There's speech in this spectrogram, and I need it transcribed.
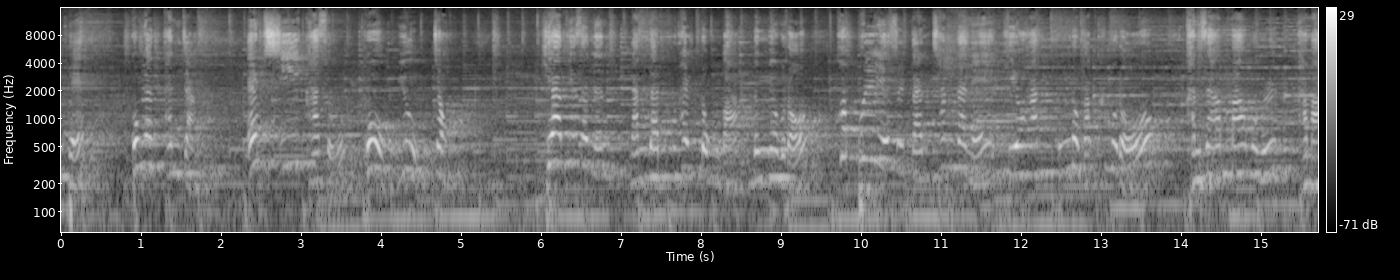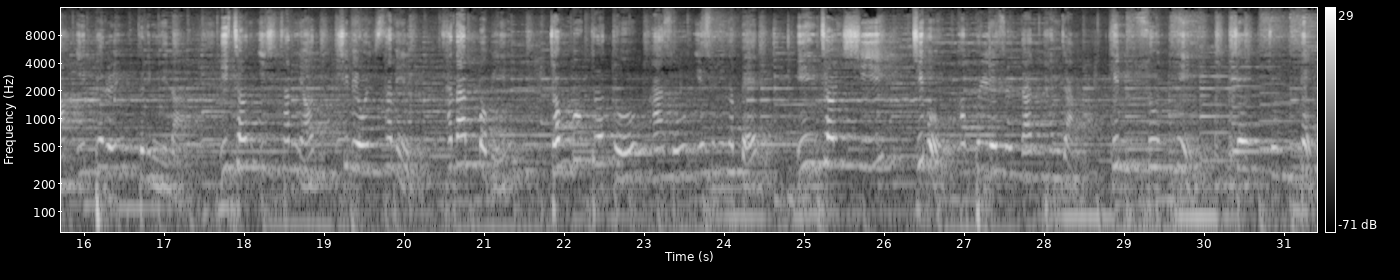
예술인협회 공연 단장 MC 가수 고유정 기합에서는 남다른 활동과 능력으로 커플 예술단 창단에 기여한 공로가 크므로 감사한 마음을 담아 이 표를 드립니다. 2023년 12월 3일 사단법인 전국 트로트 가수 예술인협회 인천시 지부 커플예술단 단장 김순희 최준택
